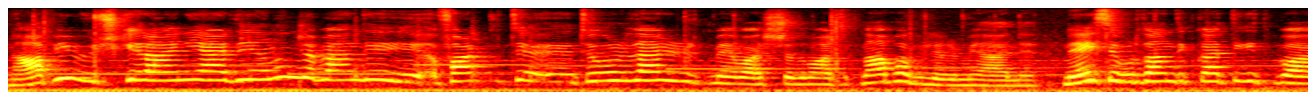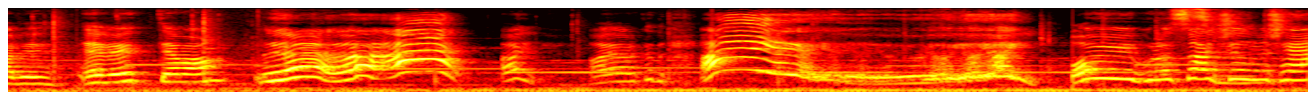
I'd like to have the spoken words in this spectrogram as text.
Ne yapayım? Üç kere aynı yerde yanınca ben de farklı te- teoriler yürütmeye başladım artık. Ne yapabilirim yani? Neyse buradan dikkatli git bari. Evet devam. Aa, aa! Ay ay arkadaş. Ay ay ay ay ay ay ay ay. Oy burası açılmış. Ha.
